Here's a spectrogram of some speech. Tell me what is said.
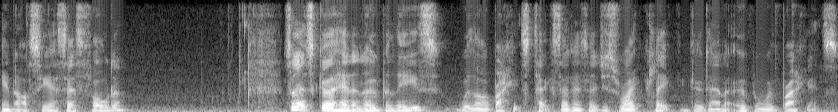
in our CSS folder. So let's go ahead and open these with our brackets text editor. Just right click and go down to open with brackets.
